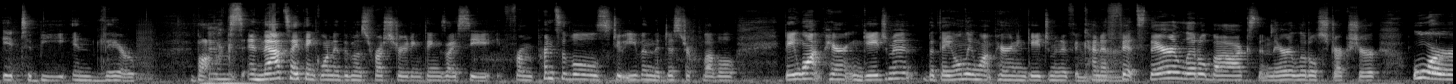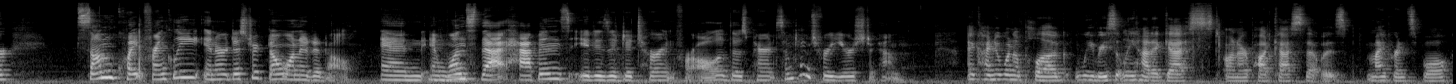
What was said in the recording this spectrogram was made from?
it to be in their box. And, that's, I think, one of the most frustrating things I see from principals to even the district level. They want parent engagement, but they only want parent engagement if it kind of fits their little box and their little structure, or some, quite frankly, in our district don't want it at all. And and once that happens, it is a deterrent for all of those parents, sometimes for years to come. I kind of want to plug. We recently had a guest on our podcast that was my principal,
